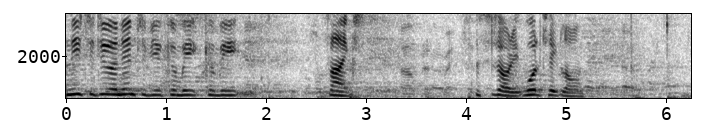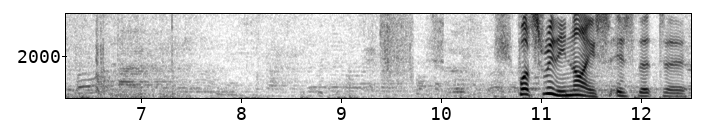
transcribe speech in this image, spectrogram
I need to do an interview. Can we? Can we? Thanks. Sorry, won't take long. What's really nice is that uh,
